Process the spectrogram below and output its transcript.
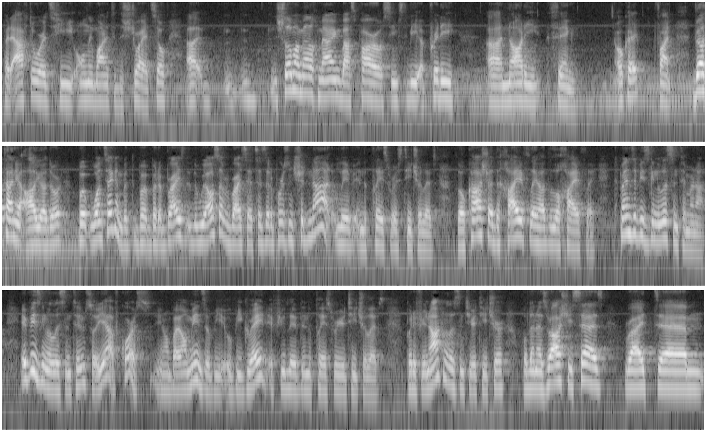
but afterwards he only wanted to destroy it. So uh, Shlomo Melech marrying Basparo seems to be a pretty uh, naughty thing. Okay, fine. Veltanya al yador. But one second, but but but a bryce, we also have a bryce that says that a person should not live in the place where his teacher lives. Lo kasha lo Depends if he's going to listen to him or not. If he's going to listen to him, so yeah, of course, you know, by all means, it would be it would be great if you lived in the place where your teacher lives. But if you're not going to listen to your teacher, well then, as Rashi says, right. Um,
